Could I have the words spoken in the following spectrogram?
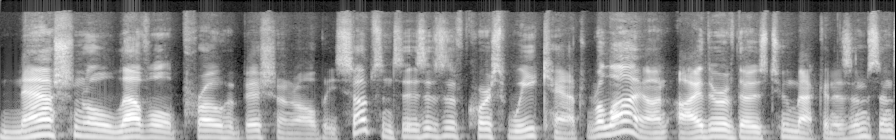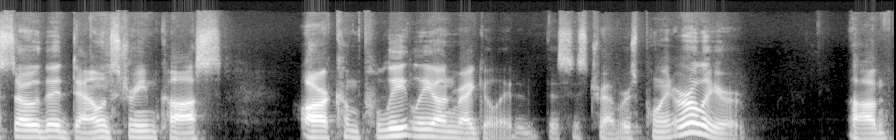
national level prohibition on all these substances is, of course, we can't rely on either of those two mechanisms. And so the downstream costs are completely unregulated. This is Trevor's point earlier. Um,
